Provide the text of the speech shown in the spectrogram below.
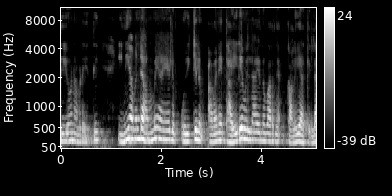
ഡിയോൺ അവിടെ എത്തി. ഇനി അവന്റെ അമ്മയായാലും ഒരിക്കലും അവനെ ധൈര്യമില്ല എന്ന് പറഞ്ഞ് കളിയാക്കില്ല.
